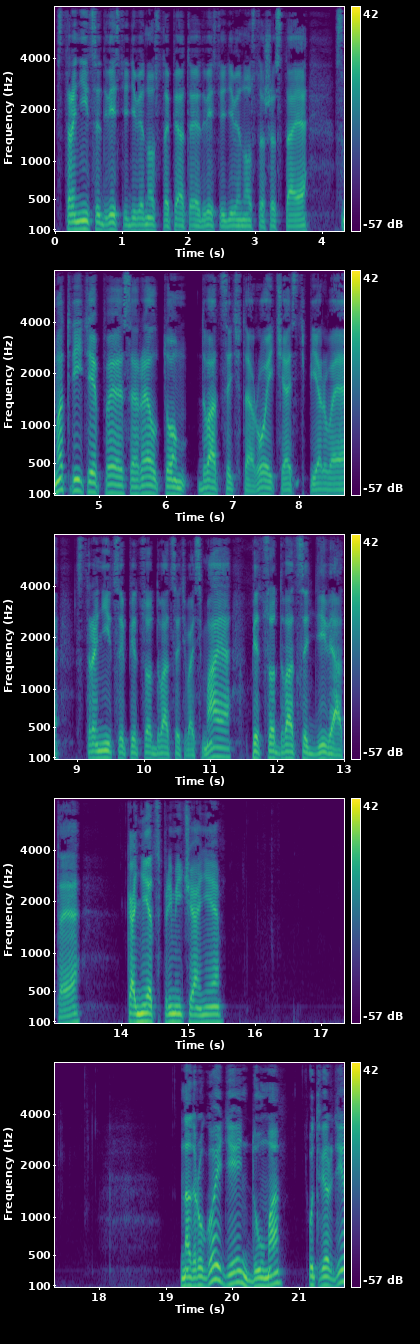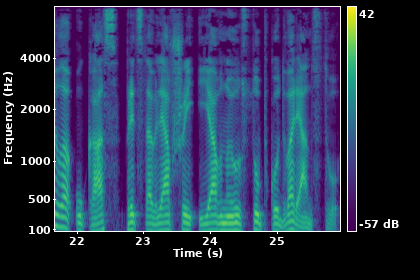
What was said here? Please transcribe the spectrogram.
страницы 295-296. Смотрите ПСРЛ, том 22, часть 1, страницы 528-529. Конец примечания. На другой день Дума утвердила указ, представлявший явную уступку дворянству.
